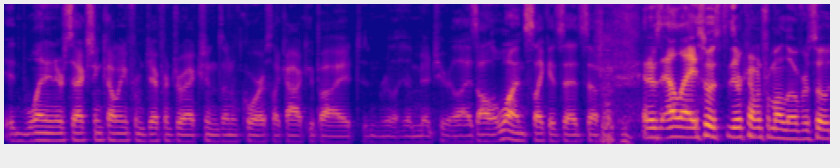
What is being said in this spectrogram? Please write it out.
in one intersection, coming from different directions. And of course, like Occupy, it didn't really materialize all at once, like it said. So, and it was LA, so it's, they're coming from all over. So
